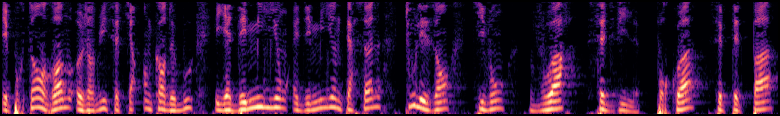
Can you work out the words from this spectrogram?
Et pourtant, Rome, aujourd'hui, ça tient encore debout. Et il y a des millions et des millions de personnes tous les ans qui vont voir cette ville. Pourquoi? C'est peut-être pas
